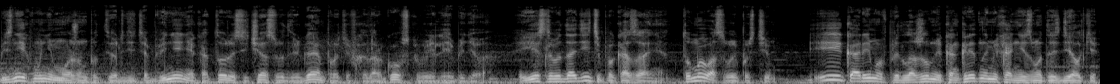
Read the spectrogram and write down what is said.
Без них мы не можем подтвердить обвинения, которые сейчас выдвигаем против Ходорковского и Лебедева. Если вы дадите показания, то мы вас выпустим. И Каримов предложил мне конкретный механизм этой сделки.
